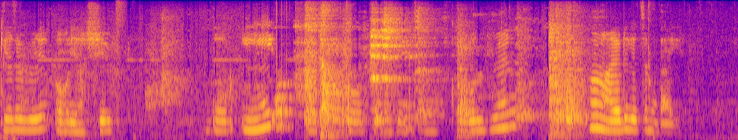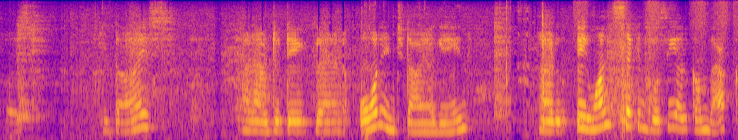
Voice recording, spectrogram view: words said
get away. Oh yeah, shift. Then E. Let's go to get some cauldron. Oh I have to get some dye first. Dyes. And I have to take an orange dye again. I wait one second, Hosi. I'll come back.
